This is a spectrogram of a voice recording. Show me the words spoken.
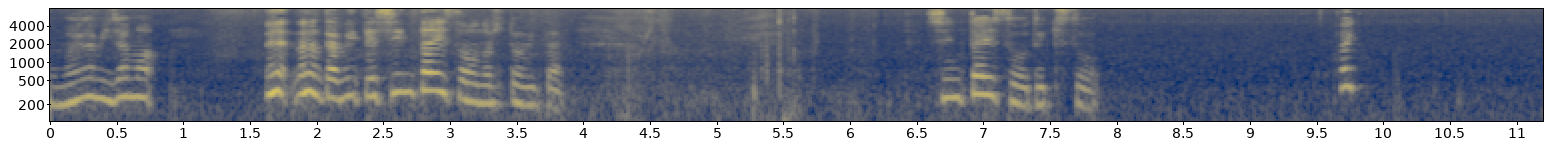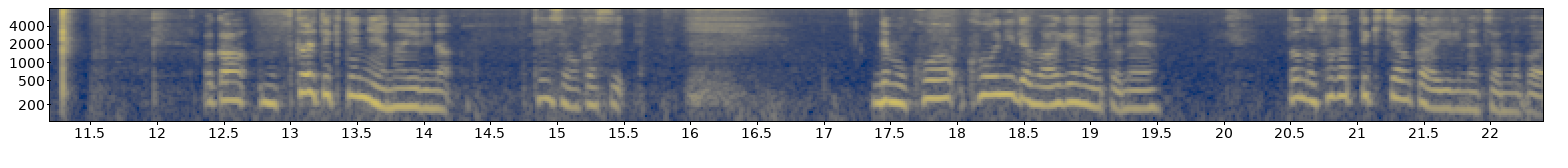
お前が見邪魔。えなんか見て新体操の人みたい。新体操できそう。はい。あかん。もう疲れてきてんねやなゆりな。テンションおかしい。でもこう高2でも上げないとねどんどん下がってきちゃうからゆりなちゃんの場合。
